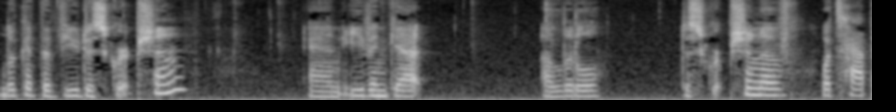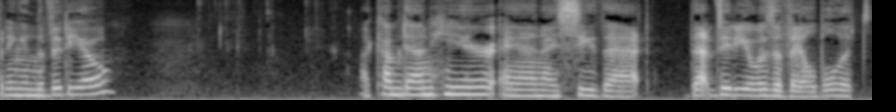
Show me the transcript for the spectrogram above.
look at the view description, and even get a little description of what's happening in the video. I come down here and I see that that video is available at,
